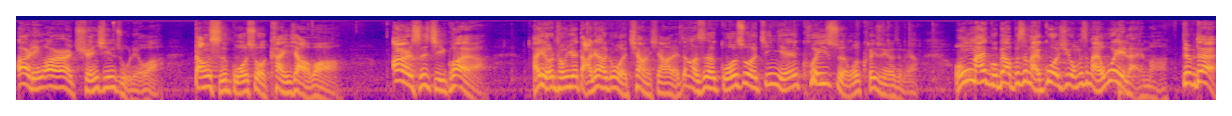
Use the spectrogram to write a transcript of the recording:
二零二二全新主流啊，当时国硕看一下好不好？二十几块啊。还有的同学打电话跟我呛瞎了，张老师，国硕今年亏损，我亏损又怎么样？我们买股票不是买过去，我们是买未来嘛，对不对？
